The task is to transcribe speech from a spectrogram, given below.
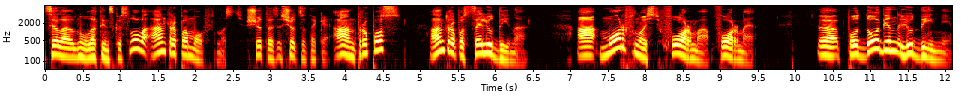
Це ну, латинське слово антропоморфність. Що це, що це таке? Антропос. Антропос це людина. А морфність форма, форми, е, подобін людині.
